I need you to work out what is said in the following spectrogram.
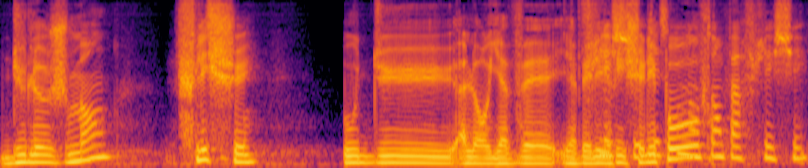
du logement fléché ou du alors il y avait il y avait les riches et les pauvres. Qu'est-ce qu'on entend par fléché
